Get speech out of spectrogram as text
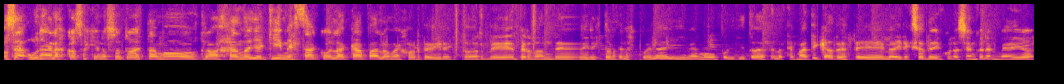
O sea, una de las cosas que nosotros estamos trabajando, y aquí me saco la capa a lo mejor de director de, perdón, de director de la escuela y vemos un poquitito desde las temáticas, desde la dirección de vinculación con el medio,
